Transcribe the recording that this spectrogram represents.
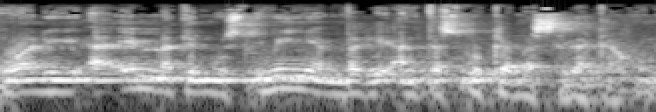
ولأئمة المسلمين ينبغي أن تسلك مسلكهم.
